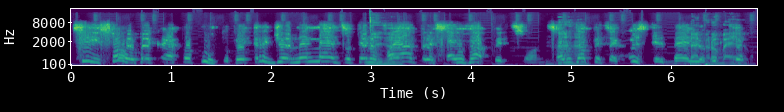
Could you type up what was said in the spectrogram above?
Sì, solo per, ecco, appunto, per tre giorni e mezzo te non esatto. fai altro che salutare persone. Salutare ah. persone, questo è il bello. Beh, perché... bello.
